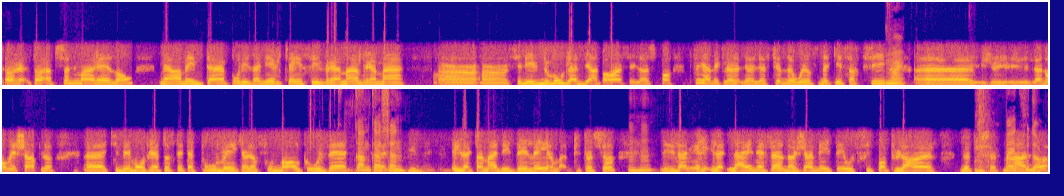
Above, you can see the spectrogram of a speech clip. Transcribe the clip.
T'as as absolument raison, mais en même temps, pour les Américains, c'est vraiment, vraiment un, un- c'est des nouveaux gladiateurs, c'est le sport. Tu sais, avec le, le, le film de Will Smith qui est sorti, euh, je- je- le nom m'échappe là, euh, qui démontrait tout, c'était prouvé que le football causait Concussion. euh, des- des- exactement des délires puis tout ça. Mhm. Les Améri- la, la NFL n'a jamais été aussi populaire depuis ce Ben, temps-là.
